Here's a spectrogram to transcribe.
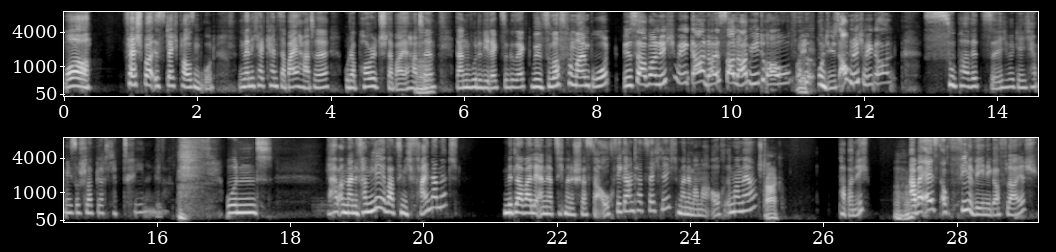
oh, Feschbar ist gleich Pausenbrot. Und wenn ich halt keins dabei hatte oder Porridge dabei hatte, dann wurde direkt so gesagt, willst du was von meinem Brot? Ist aber nicht vegan, da ist Salami drauf. Nee. Und die ist auch nicht vegan. Super witzig, wirklich. Ich habe mich so schlapp gedacht, ich habe Tränen gelacht. Und ja, meine Familie war ziemlich fein damit. Mittlerweile ernährt sich meine Schwester auch vegan tatsächlich, meine Mama auch immer mehr. Stark. Papa nicht. Aber er isst auch viel weniger Fleisch.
